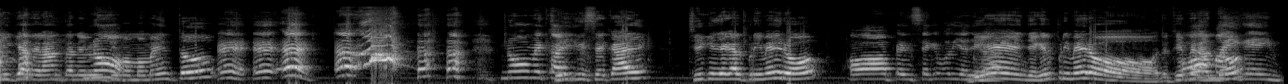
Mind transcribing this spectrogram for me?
Chiqui adelanta en el No. último momento. ¡Eh, eh, eh! eh. no me caí. Chiqui se cae. Chiqui llega el primero. Oh, pensé que podía llegar. Bien, llegué el primero. Te estoy Oh esperando. my game.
